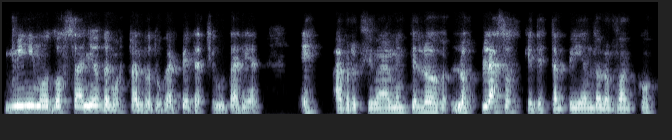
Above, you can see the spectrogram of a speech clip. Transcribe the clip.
mínimo dos años demostrando tu carpeta tributaria es aproximadamente los, los plazos que te están pidiendo los bancos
